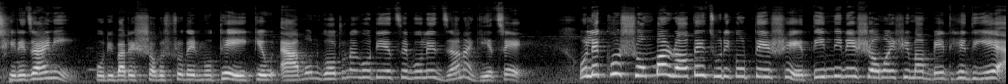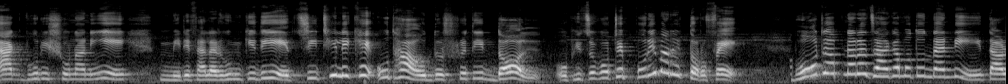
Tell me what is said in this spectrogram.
ছেড়ে যায়নি। পরিবারের সদস্যদের মধ্যে কেউ এমন ঘটনা ঘটিয়েছে বলে জানা গিয়েছে। উল্লেখ্য, সোমবার রাতে চুরি করতে এসে তিন দিনের সময়সীমা বেঁধে দিয়ে এক ভরি সোনা নিয়ে মেরে ফেলার হুমকি দিয়ে চিঠি লিখে উধাও দুষ্কৃতীর দল অভিযোগ ওঠে পরিবারের তরফে। ভোট আপনারা জায়গা মতন দেননি, তার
